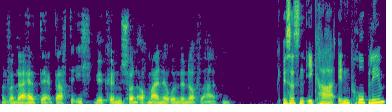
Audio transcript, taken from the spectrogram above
Und von daher dachte ich, wir können schon auch mal eine Runde noch warten. Ist das ein EKN-Problem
